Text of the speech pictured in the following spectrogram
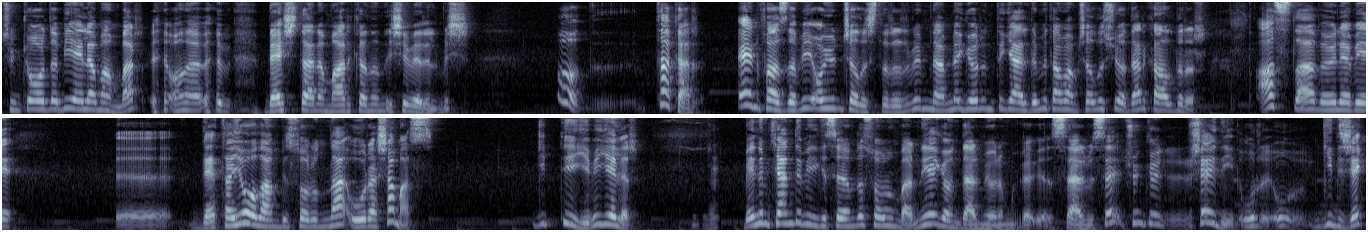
Çünkü orada bir eleman var. Ona 5 tane markanın işi verilmiş. O takar. En fazla bir oyun çalıştırır bilmem ne görüntü geldi mi tamam çalışıyor der kaldırır. Asla böyle bir e, detayı olan bir sorunla uğraşamaz. Gittiği gibi gelir. Benim kendi bilgisayarımda sorun var. Niye göndermiyorum e, servise? Çünkü şey değil. gidecek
